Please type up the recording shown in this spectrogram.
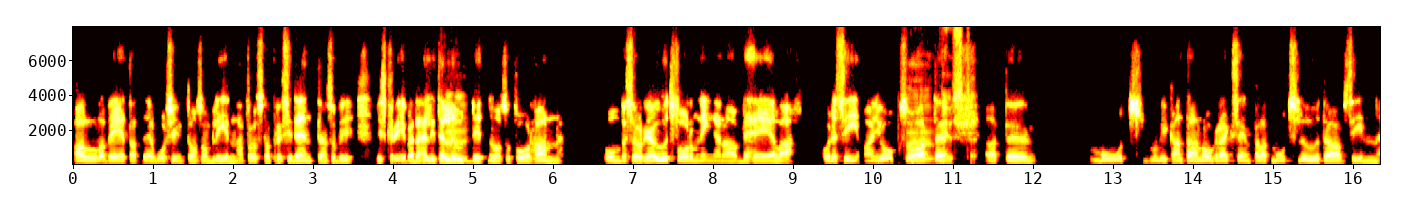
alla vet att det är Washington som blir den här första presidenten så vi, vi skriver det här lite mm. luddigt nu och så får han ombesörja utformningen av det hela. Och det ser man ju också mm, att, eh, att uh, mot, vi kan ta några exempel, att mot slutet av sin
